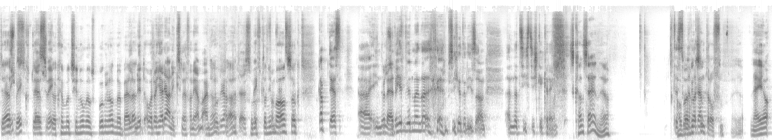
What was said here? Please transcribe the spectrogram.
Der ist weg, der, ist, der weg. kümmert sich nur mehr ums Burgenland, mein Beileid. Nicht, aber da höre ich auch nichts mehr von ihm. Ein Ja, Burgenland, der ist So weg ruft dann immer an und sagt, Ich glaube, der ist äh, in der. Psychiatrie, würde man in der Psychiatrie sagen, äh, narzisstisch gekränkt. es kann sein, ja. Das Aber hat er getroffen. ja. Naja,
